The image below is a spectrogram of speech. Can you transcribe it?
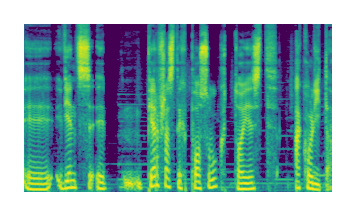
Y, więc y, pierwsza z tych posług to jest akolita.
